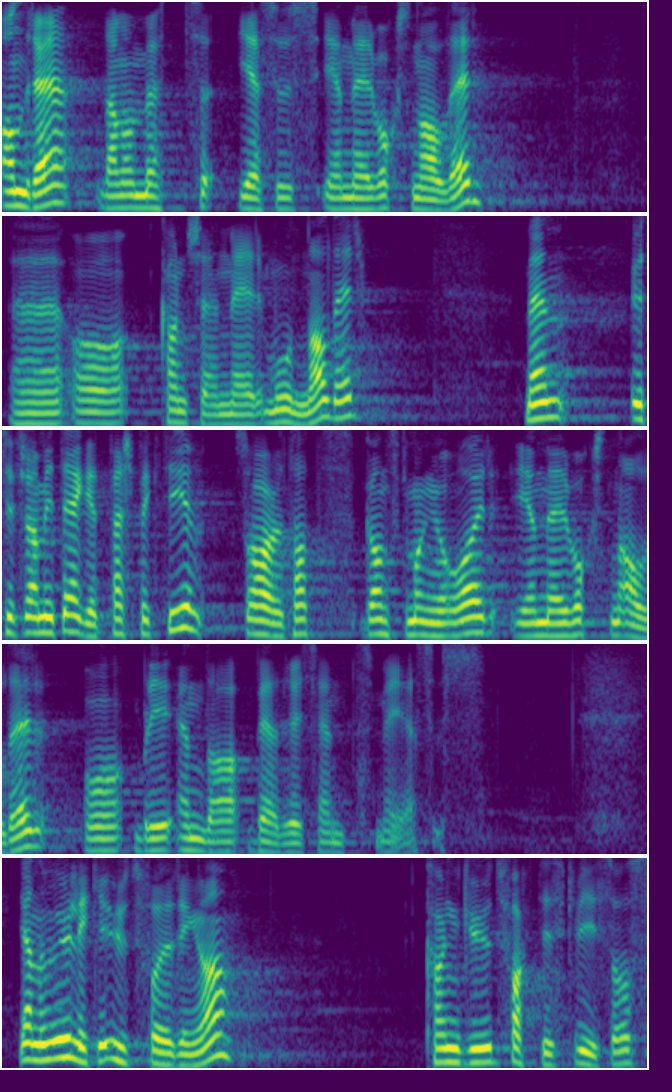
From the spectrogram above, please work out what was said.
Andre de har møtt Jesus i en mer voksen alder eh, og kanskje en mer moden alder. Men ut ifra mitt eget perspektiv så har det tatt ganske mange år i en mer voksen alder å bli enda bedre kjent med Jesus. Gjennom ulike utfordringer kan Gud faktisk vise oss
